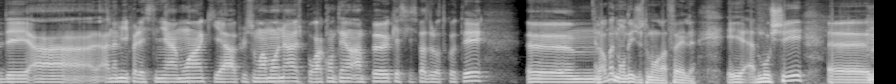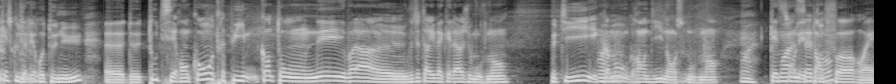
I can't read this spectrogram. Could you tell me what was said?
des, un, un ami palestinien à moi qui a plus ou moins mon âge pour raconter un, un peu qu'est-ce qui se passe de l'autre côté. Euh, Alors on va demander justement à Raphaël et à Moshe, euh, qu'est-ce que vous avez retenu euh, de toutes ces rencontres? Et puis quand on est, voilà, euh, vous êtes arrivé à quel âge au mouvement? Petit, et Ouais, comment on grandit dans ce mouvement? Ouais. Quels Moi, sont à les 7 temps ans. forts ouais.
